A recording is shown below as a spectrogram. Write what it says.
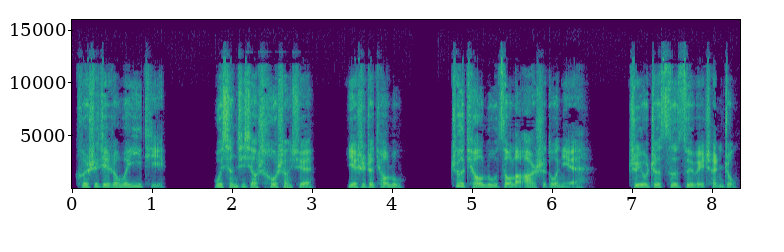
和世界融为一体。我想起小时候上学也是这条路，这条路走了二十多年，只有这次最为沉重。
